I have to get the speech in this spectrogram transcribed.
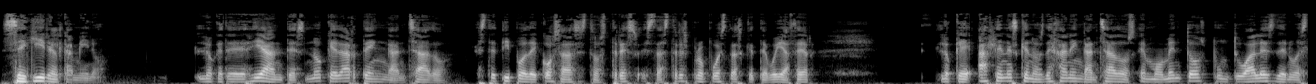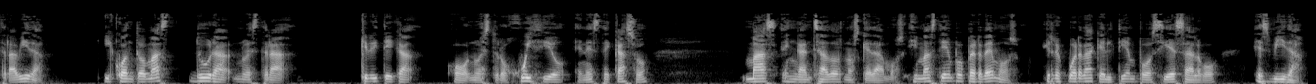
seguir el camino lo que te decía antes, no quedarte enganchado. Este tipo de cosas, estos tres, estas tres propuestas que te voy a hacer, lo que hacen es que nos dejan enganchados en momentos puntuales de nuestra vida. Y cuanto más dura nuestra crítica o nuestro juicio en este caso, más enganchados nos quedamos y más tiempo perdemos. Y recuerda que el tiempo, si es algo, es vida.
